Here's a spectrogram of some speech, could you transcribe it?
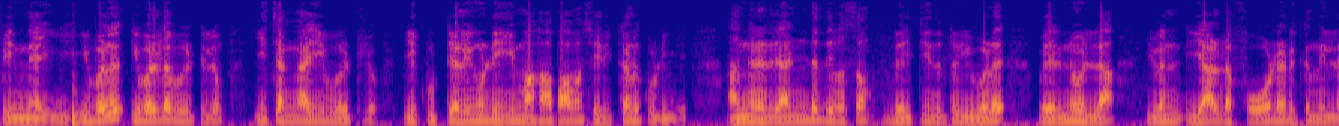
പിന്നെ ഇവൾ ഇവളുടെ വീട്ടിലും ഈ ചങ്ങായി ഈ വീട്ടിലും ഈ കുട്ടികളെയും കൊണ്ട് ഈ മഹാപാവം ശരിക്കാണ് കുടുങ്ങി. അങ്ങനെ രണ്ട് ദിവസം വെയിറ്റ് ചെയ്തിട്ട് ഇവൾ വരുന്നുമില്ല. ഇവൻ ഇയാളുടെ ഫോൺ എടുക്കുന്നില്ല.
